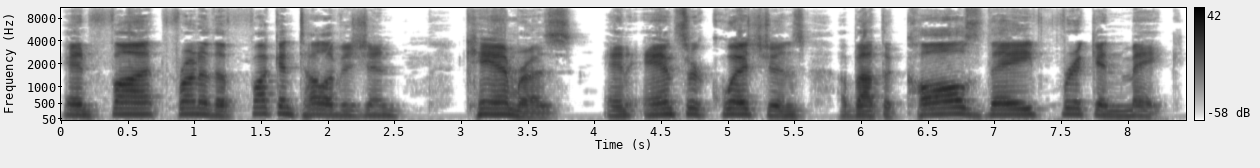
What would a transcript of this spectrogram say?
in front, front of the fucking television cameras and answer questions about the calls they freaking make.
